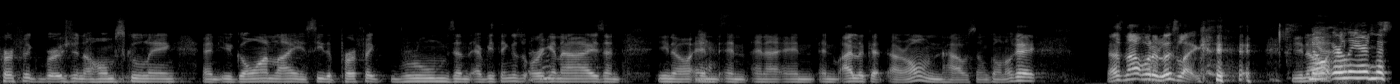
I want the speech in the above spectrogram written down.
perfect version of homeschooling and you go online, you see the perfect rooms and everything is mm-hmm. organized and you know, and Yes. and and I and and I look at our own house, I'm going, okay, that's not what it looks like. you know? No, earlier in this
